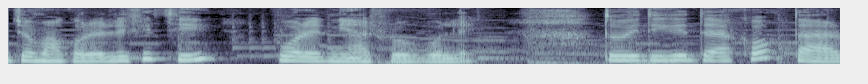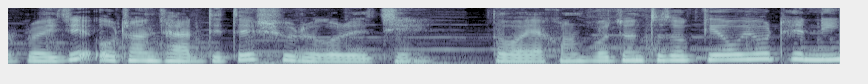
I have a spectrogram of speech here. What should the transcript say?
জমা করে রেখেছি, পরে নিয়ে আসব বলে। তো ওইদিকে দেখো, তারপরে যে উঠান ঝাড় দিতে শুরু করেছি। তো এখন পর্যন্ত তো কেউই ওঠেনি।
